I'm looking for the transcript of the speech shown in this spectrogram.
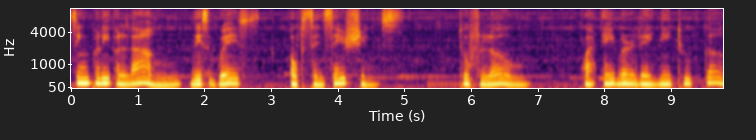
Simply allow these waves of sensations to flow wherever they need to go.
